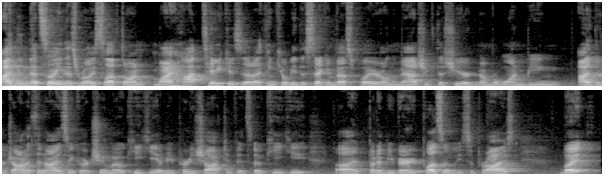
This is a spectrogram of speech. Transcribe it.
I think that's something that's really slept on. My hot take is that I think he'll be the second best player on the Magic this year. Number one being either Jonathan Isaac or Chuma Okeke. I'd be pretty shocked if it's Okeke, uh, but I'd be very pleasantly surprised. But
